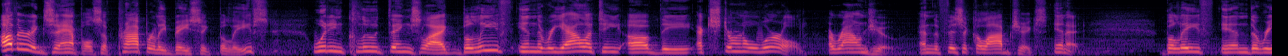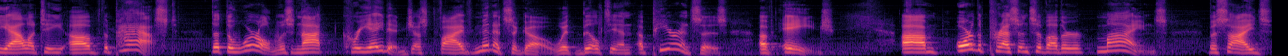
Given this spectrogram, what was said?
Other examples of properly basic beliefs would include things like belief in the reality of the external world around you and the physical objects in it, belief in the reality of the past, that the world was not created just five minutes ago with built in appearances of age um, or the presence of other minds besides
